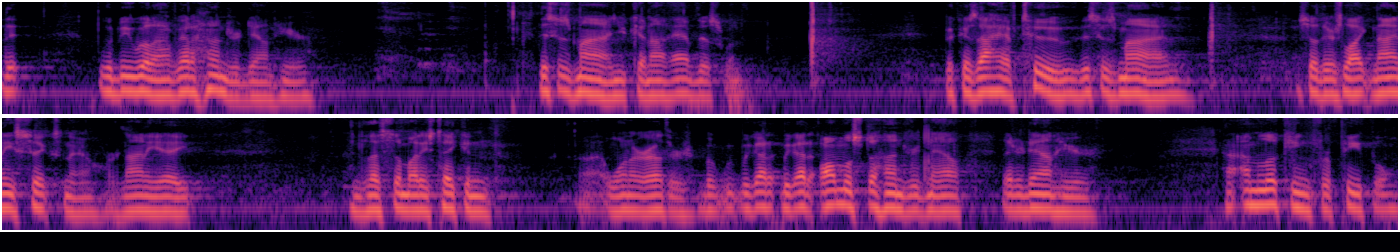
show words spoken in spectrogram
that would be willing. I've got a hundred down here. This is mine. You cannot have this one because I have two. This is mine. So there's like 96 now, or 98, unless somebody's taken uh, one or other. But we got, we got almost 100 now that are down here. I'm looking for people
